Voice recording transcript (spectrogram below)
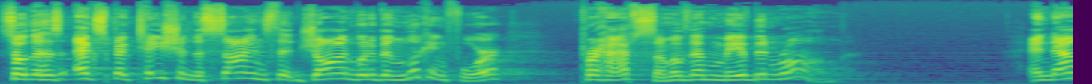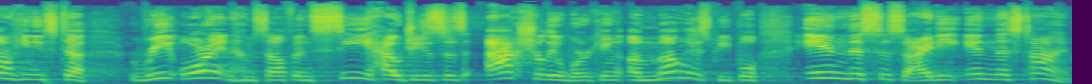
So, the expectation, the signs that John would have been looking for, perhaps some of them may have been wrong. And now he needs to reorient himself and see how Jesus is actually working among his people in this society, in this time.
